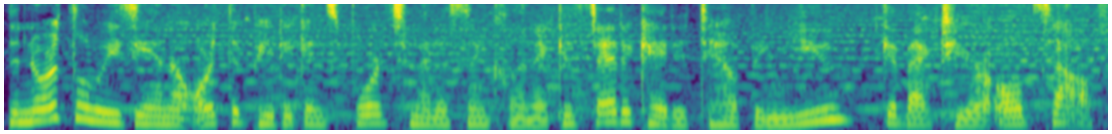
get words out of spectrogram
The North Louisiana Orthopedic and Sports Medicine Clinic is dedicated to helping you get back to your old self,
